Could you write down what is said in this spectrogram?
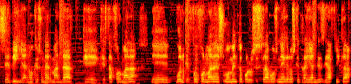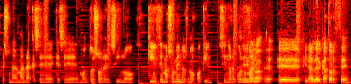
Sevilla, ¿no? Que es una hermandad que, está formada, eh, bueno, que fue formada en su momento por los esclavos negros que traían desde África. Es una hermandad que se, que se montó sobre el siglo XV más o menos, ¿no, Joaquín? Si no recuerdo sí, mal. bueno, eh, eh, final del XIV,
